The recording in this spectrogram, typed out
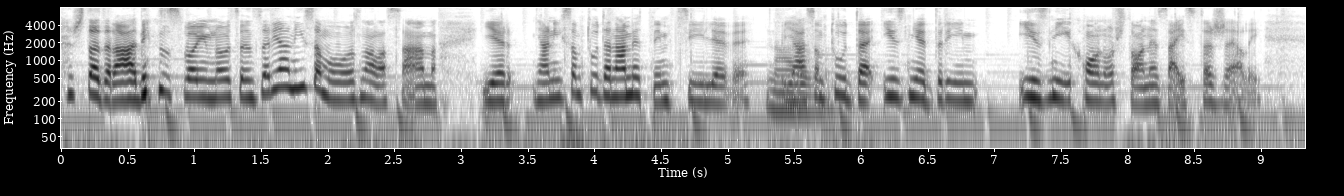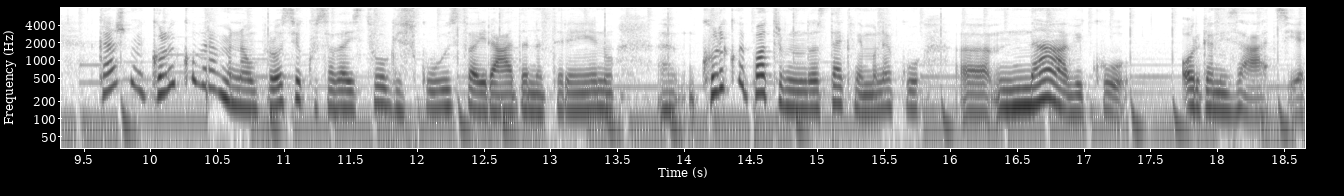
šta da radim sa svojim novcem, zar ja nisam ovo znala sama, jer ja nisam tu da nametnem ciljeve, Naravno. ja sam tu da iznjedrim iz njih ono što one zaista želi. Kaži mi koliko vremena u prosjeku sada iz tvog iskustva i rada na terenu, eh, koliko je potrebno da steknemo neku eh, naviku organizacije.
